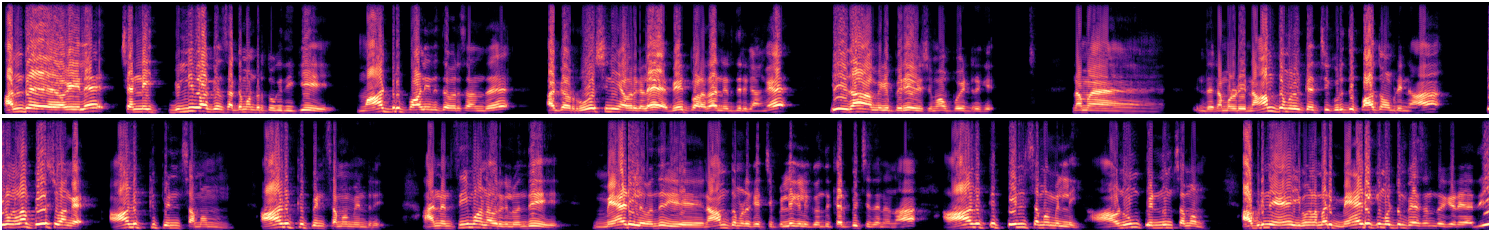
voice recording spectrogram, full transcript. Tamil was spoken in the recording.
அந்த வகையில சென்னை வில்லிவாக்கம் சட்டமன்ற தொகுதிக்கு மாற்று பாலினத்தவர் சார்ந்த அக்கா ரோஷினி அவர்களை வேட்பாளராக நிறுத்திருக்காங்க இதுதான் மிகப்பெரிய விஷயமா போயிட்டு இருக்கு நம்ம இந்த நம்மளுடைய நாம் தமிழர் கட்சி குறித்து பார்த்தோம் அப்படின்னா இவங்க எல்லாம் பேசுவாங்க ஆணுக்கு பெண் சமம் ஆணுக்கு பெண் சமம் என்று. அண்ணன் சீமான் அவர்கள் வந்து மேடையில வந்து நாம் தமிழர் கட்சி பிள்ளைகளுக்கு வந்து கற்பிச்சது என்னன்னா ஆணுக்கு பெண் சமம் இல்லை ஆணும் பெண்ணும் சமம் அப்படின்னு இவங்கள மாதிரி மேடைக்கு மட்டும் பேசுறது கிடையாது.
